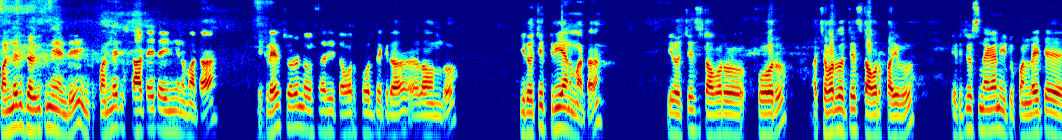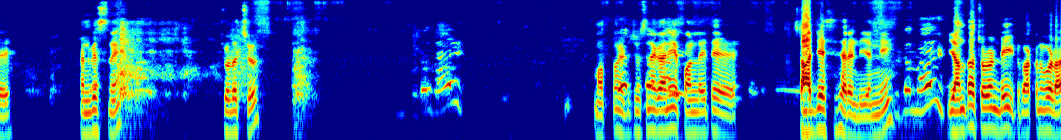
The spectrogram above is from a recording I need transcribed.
పనులు అయితే జరుగుతున్నాయండి. ఇంక పనులు అయితే స్టార్ట్ అయితే అయింది అనమాట ఇక్కడైతే చూడండి ఒకసారి టవర్ ఫోర్ దగ్గర ఎలా ఉందో. ఇది వచ్చి త్రీ అనమాట ఇది వచ్చేసి టవర్ ఫోర్ ఆ చివరిది వచ్చేసి టవర్ ఫైవ్ ఇటు చూసినా కానీ ఇటు పనులు అయితే కనిపిస్తున్నాయి. చూడొచ్చు. మొత్తం ఇటు చూసినా కానీ పనులు అయితే స్టార్ట్ చేసేసారండి ఇవన్నీ ఇదంతా చూడండి ఇటు పక్కన కూడా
